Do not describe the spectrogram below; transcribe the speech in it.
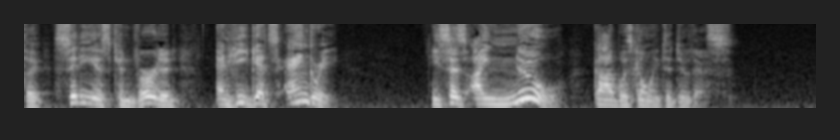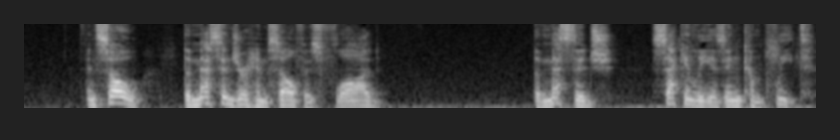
the city is converted, and he gets angry. He says, I knew God was going to do this. And so the messenger himself is flawed. The message, secondly, is incomplete.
